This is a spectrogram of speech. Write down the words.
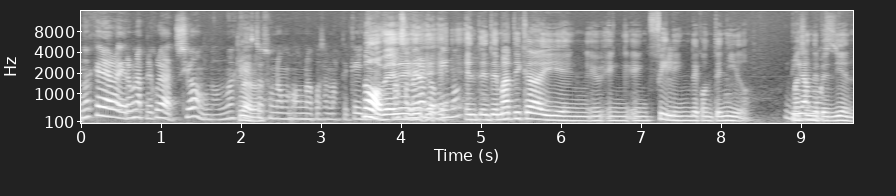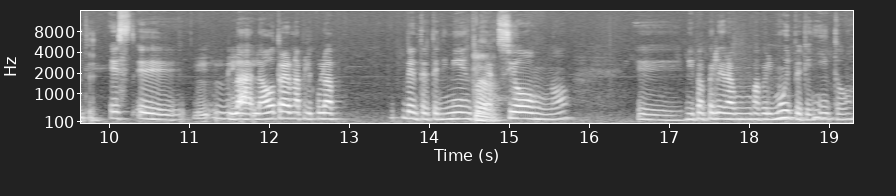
no es que era, una película de acción, ¿no? No es Claro. que esto es una, una cosa más pequeña. No, de- más o menos de- lo mismo. En, en temática y en, feeling de contenido, más Digamos, independiente. Es, eh, la, la otra era una película de entretenimiento, de Claro. acción, ¿no? Eh, mi papel era un papel muy pequeñito,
